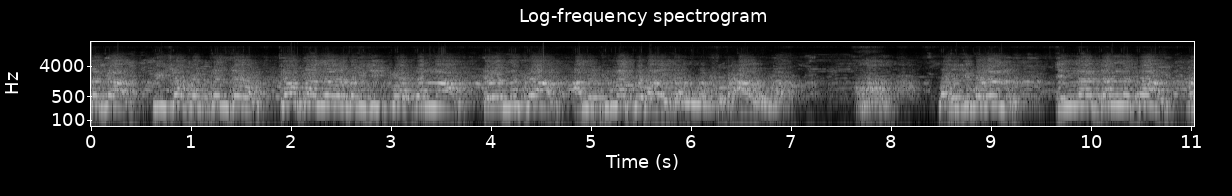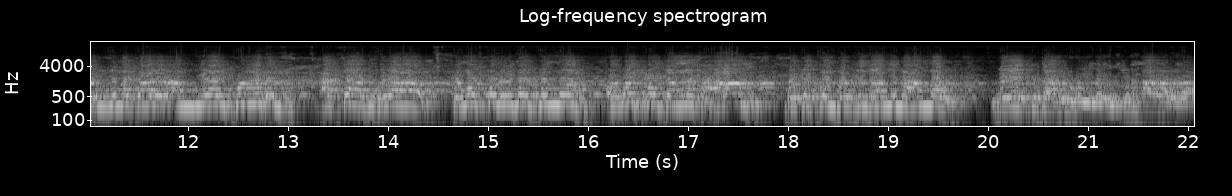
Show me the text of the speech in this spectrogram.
থেকে পিসা পর্যন্ত কেউ আমি আল্লাহ রিজিক করতাম না? এ মুখা আমি তোমাকে বানাইতাম না খুব ভালো বাবুজি বলেন ইন্নার জান্নাতা হরিজমা তালের আম্বিয়াই করলেন আচ্ছা দুখলাহা সমস্ত মেয়েদের জন্য অবশ্যই জান্নাত হারাম। যতক্ষণ পর্যন্ত আমি মোহাম্মদ, বেশ দাখিল হয়ে গেছি সুবহানাল্লাহ।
